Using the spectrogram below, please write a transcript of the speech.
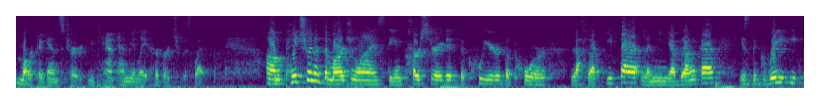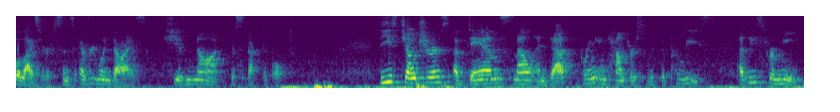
mark against her. You can't emulate her virtuous life. Um, patron of the marginalized, the incarcerated, the queer, the poor, La Flaquita, La Niña Blanca, is the great equalizer since everyone dies. She is not respectable. These junctures of dam, smell, and death bring encounters with the police, at least for me.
